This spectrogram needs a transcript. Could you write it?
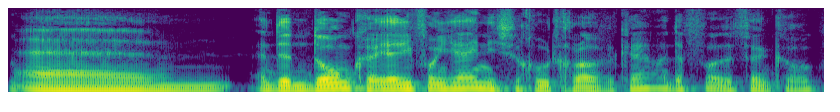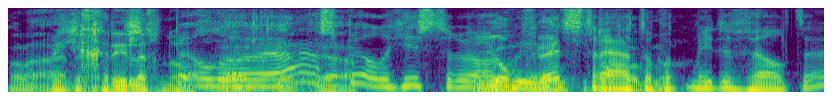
Ehm, En de donker, ja, die vond jij niet zo goed, geloof ik, hè? Maar dat vond- dat vind ik ook wel een Beetje grillig nog. speelde, Ja, ja, ja. speelde gisteren wel een goede wedstrijd op het middenveld. Hè?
